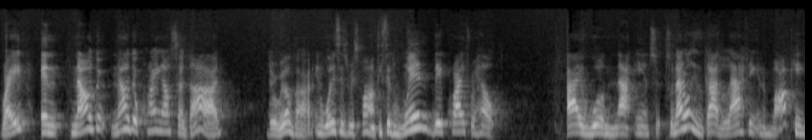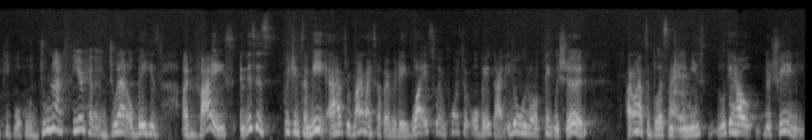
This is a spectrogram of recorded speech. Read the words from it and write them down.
right? And now they're, now they're crying out to God, the real God. And what is His response? He says, when they cry for help, I will not answer. So not only is God laughing and mocking people who do not fear Him and do not obey His advice, and this is preaching to me, I have to remind myself every day why it's so important to obey God, even when we don't think we should. I don't have to bless my enemies. Look at how they're treating me.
